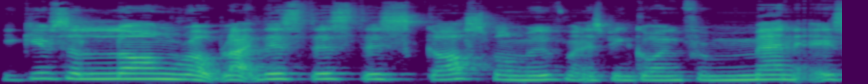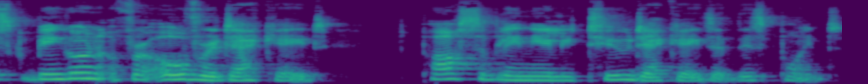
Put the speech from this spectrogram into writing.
He gives a long rope. Like this, this, this gospel movement has been going for many, it's been going for over a decade, possibly nearly two decades at this point.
